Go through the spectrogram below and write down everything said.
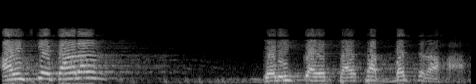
और इसके कारण गरीब का ये पैसा बच रहा है।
